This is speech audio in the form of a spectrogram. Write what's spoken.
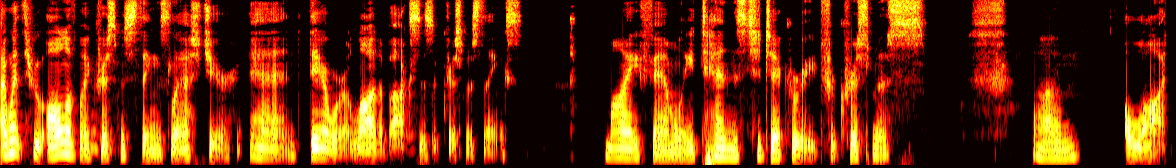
I went through all of my Christmas things last year, and there were a lot of boxes of Christmas things. My family tends to decorate for Christmas um, a lot.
